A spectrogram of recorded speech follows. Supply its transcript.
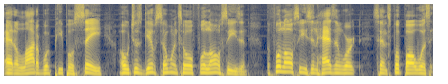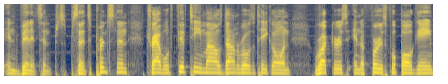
at a lot of what people say, oh, just give so and so a full off season. The full off season hasn't worked since football was invented, since since Princeton traveled 15 miles down the road to take on Rutgers in the first football game.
